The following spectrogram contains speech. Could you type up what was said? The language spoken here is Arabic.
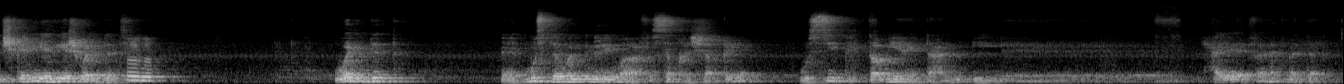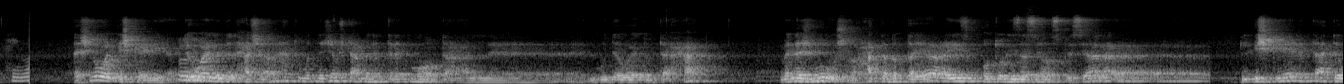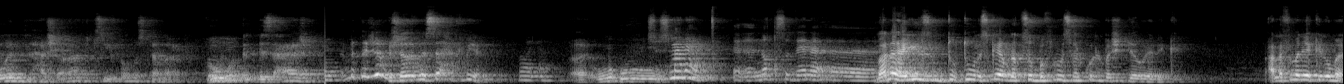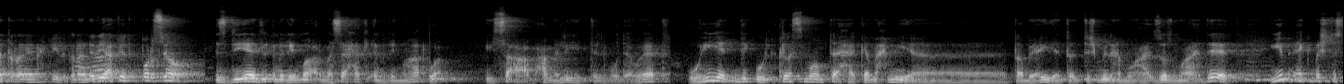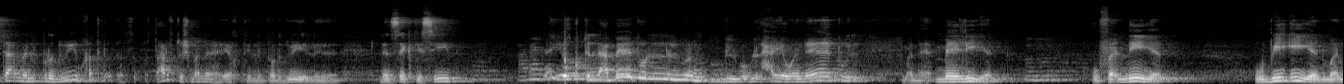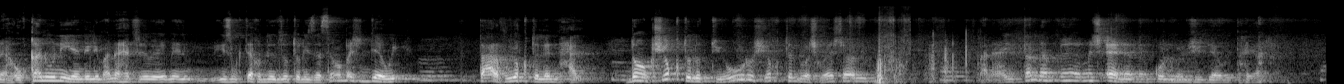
الإشكالية هذه إيش ولدت؟ ولدت آه، مستوى الانغمار في السبخة الشرقية وال cycle الطبيعي نتاع الحياة. فيها تبدل. أيوه. شنو الإشكالية؟ توالد الحشرات وما تنجمش تعمل ال traitement تاع المداوات نتاعها ما نجموش حتى بالطيارة يلزم autorisation spéciale الاشكال نتاع توالد الحشرات بصفة مستمرة. هو الإزعاج. ما تنجمش مساحة كبيرة. voilà اش معناها؟ نقصد أنا آه، معناها يلزم تونس كاملة تصب فلوسها الكل باش تداوي هذيك على 8 كيلومتر راني نحكي لك راني دي عطيتك portion. ازدياد الانغمار مساحة الانغمار هو يصعب عملية المداوات وهي ديك وال classement نتاعها كمحمية طبيعية تشملها زوز معاهدات. يمنعك باش تستعمل ال produit خاطر تعرفت واش معناها يا أختي ال produit ال insecticide؟ يقتل العباد والحيوانات معناها ماليا وفنيا وبيئيا معناها وقانونيا اللي معناها لازمك تاخذ les autorisations باش تداوي. تعرف يقتل النحل. donc شو يقتل الطيور وش يقتل الوشواشه معناها يتطلب مش أنا نقول نجي داوي الطيار.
